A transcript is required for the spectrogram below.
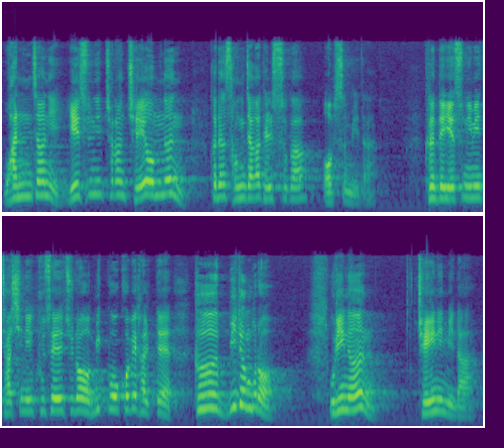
완전히 예수님처럼 죄 없는 그런 성자가 될 수가 없습니다. 그런데 예수님이 자신이 구세주로 믿고 고백할 때 그 믿음으로 우리는 죄인입니다.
